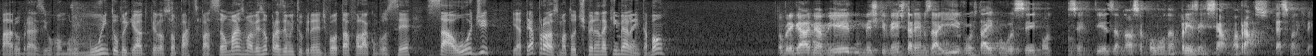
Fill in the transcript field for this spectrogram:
para o Brasil. Rômulo, muito obrigado pela sua participação. Mais uma vez é um prazer muito grande voltar a falar com você. Saúde e até a próxima. Estou te esperando aqui em Belém, tá bom? Obrigado, meu amigo. Mês que vem estaremos aí. Vou estar aí com você, com certeza, nossa coluna presencial. Um abraço. Até semana que vem.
